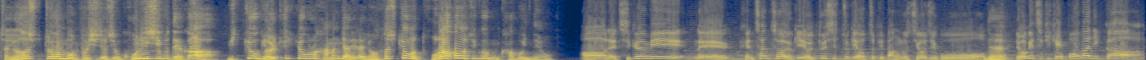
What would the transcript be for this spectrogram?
자, 6시 쪽 한번 보시죠. 지금 고니시 부대가 위쪽 12시 쪽으로 가는 게 아니라 6시 쪽으로 돌아서 지금 가고 있네요. 아, 네, 지금이, 네, 괜찮죠. 여기 12시 쪽에 어차피 막루 지어지고, 네. 여기 지키기 뻔하니까,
